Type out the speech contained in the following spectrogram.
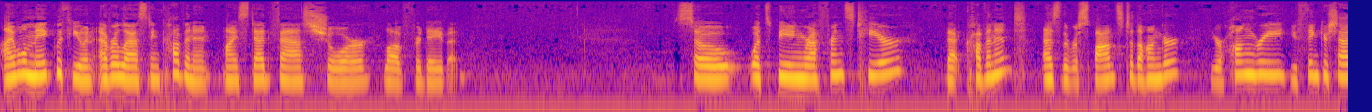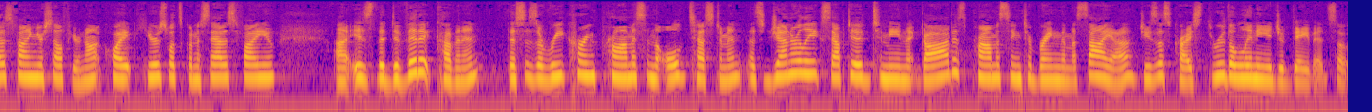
I will make with you an everlasting covenant, my steadfast, sure love for David. So, what's being referenced here? That covenant as the response to the hunger. You're hungry, you think you're satisfying yourself, you're not quite. Here's what's going to satisfy you. Uh, is the Davidic covenant, this is a recurring promise in the Old Testament that's generally accepted to mean that God is promising to bring the Messiah, Jesus Christ, through the lineage of David, so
